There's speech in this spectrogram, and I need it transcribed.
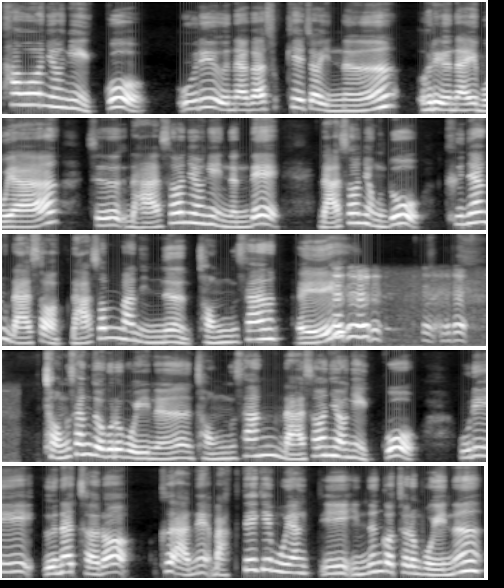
타원형이 있고 우리 은하가 속해져 있는 우리 은하의 모양 즉 나선형이 있는데 나선형도 그냥 나선, 나선만 있는 정상의 정상적으로 보이는 정상 나선형이 있고 우리 은하처럼 그 안에 막대기 모양이 있는 것처럼 보이는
